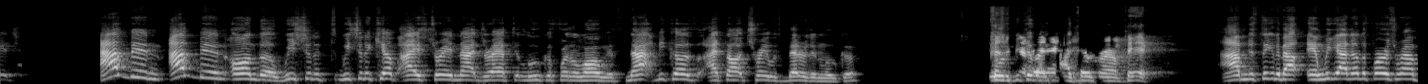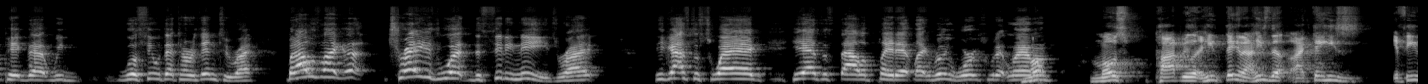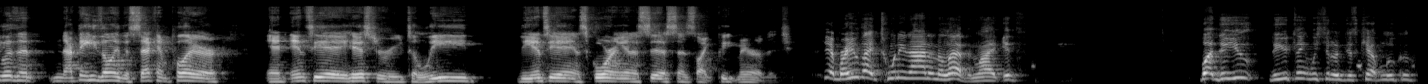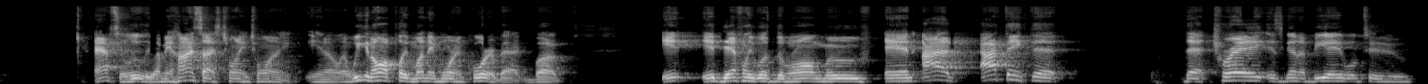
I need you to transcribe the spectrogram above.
which I've been I've been on the we should have we should have kept Ice and not drafted Luka for the longest. Not because I thought Trae was better than Luka. Because I, first round pick. I'm just thinking about, and we got another first round pick that we we'll see what that turns into, right? But I was like, uh, Trae is what the city needs, right? He got the swag. He has the style of play that like really works with Atlanta. Most popular. He thinking about. He's the. I think he's. If he wasn't, I think he's only the second player in NCAA history to lead the NCAA in scoring and assists since like Pete Maravich. Yeah, bro, he was like 29 and 11. Like it's But do you do you think we should have just kept Luka? Absolutely. I mean, hindsight's 2020, you know, and we can all play Monday morning quarterback, but it it definitely was the wrong move. And I I think that that Trae is gonna be able to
